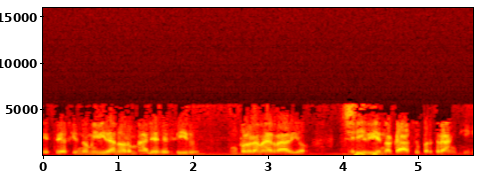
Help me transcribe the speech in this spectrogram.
que estoy haciendo mi vida normal, es decir, un programa de radio, Sí. estoy viviendo acá, súper tranqui.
